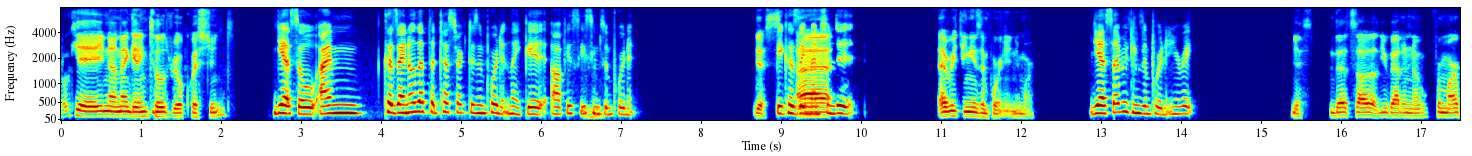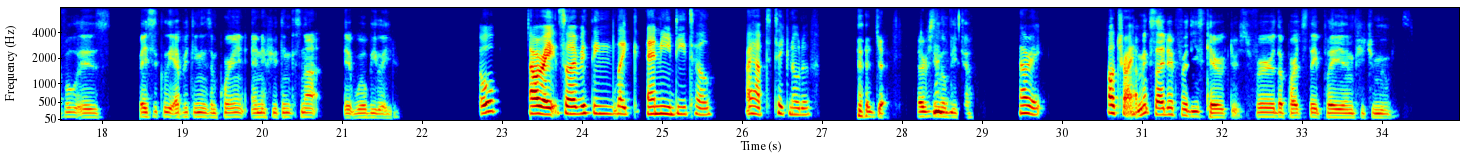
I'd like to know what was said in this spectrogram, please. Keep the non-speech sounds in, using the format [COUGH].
Okay, now not getting to those real questions. yeah, so I'm because I know that the Tesseract is important. Like, it obviously Mhm. seems important Yes. because they uh, mentioned it. Everything is important anymore. Yes, everything's important. You're right. Yes. That's all you gotta know. For Marvel is basically everything is important, and if you think it's not, it will be later. Oh, all right. So everything, like any detail, I have to take note of. [LAUGHS] yeah. Every [LAUGHS] single detail. All right, I'll try. I'm excited for these characters, for the parts they play in future movies.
